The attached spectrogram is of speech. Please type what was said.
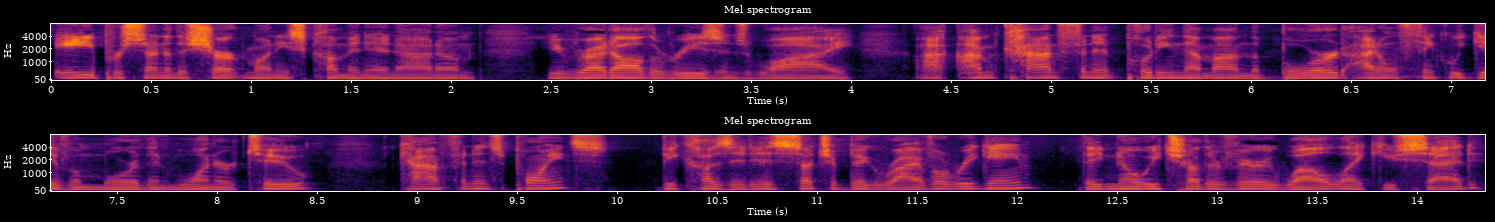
80% of the sharp money's coming in on them. You read all the reasons why. I, I'm confident putting them on the board. I don't think we give them more than one or two confidence points because it is such a big rivalry game. They know each other very well, like you said.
